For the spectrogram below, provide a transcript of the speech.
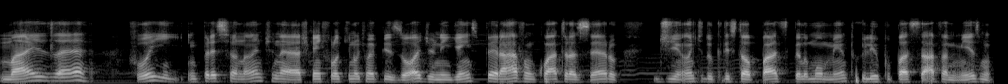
Mas é, foi impressionante, né? Acho que a gente falou aqui no último episódio, ninguém esperava um 4 a 0 diante do Crystal Palace pelo momento que o Liverpool passava mesmo.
